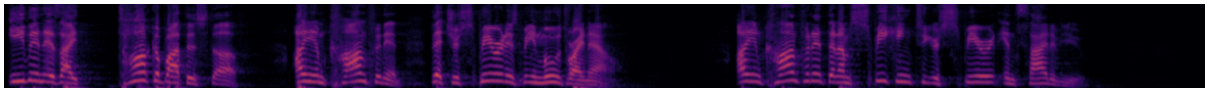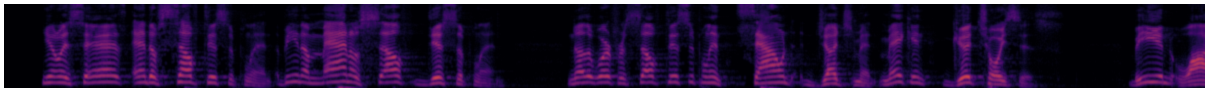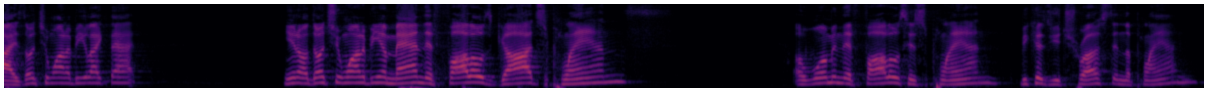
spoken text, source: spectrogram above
Even as I talk about this stuff, I am confident that your spirit is being moved right now. I am confident that I'm speaking to your spirit inside of you. You know, it says, and of self discipline, being a man of self discipline. Another word for self discipline, sound judgment, making good choices, being wise. Don't you want to be like that? You know, don't you want to be a man that follows God's plans? A woman that follows his plan because you trust in the plan?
